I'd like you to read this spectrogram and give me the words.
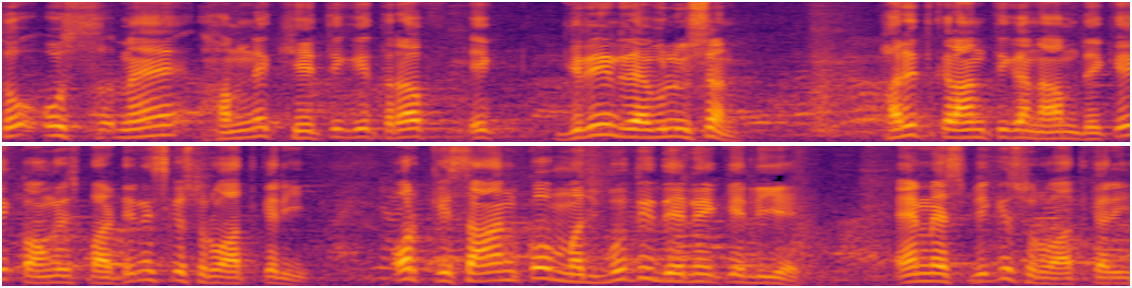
तो उसमें हमने खेती की तरफ़ एक ग्रीन रेवोल्यूशन, हरित क्रांति का नाम देके कांग्रेस पार्टी ने इसकी शुरुआत करी और किसान को मजबूती देने के लिए एमएसपी की शुरुआत करी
